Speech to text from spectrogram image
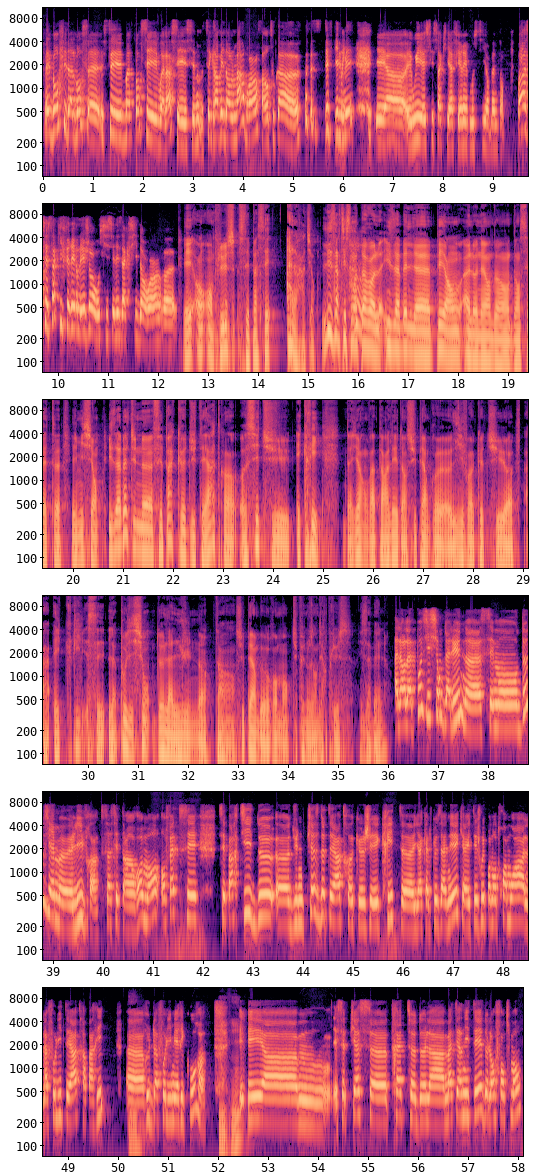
Mais bon, finalement, c'est, c'est maintenant, c'est voilà, c'est, c'est, c'est gravé dans le marbre. hein. Enfin, en tout cas, euh, c'était filmé. Et, euh, et oui, et c'est ça qui a fait rire aussi en même temps. Voilà, c'est ça qui fait rire les gens aussi, c'est les accidents. Hein. euh. Et en, en plus, c'est passé à la radio. Les artistes ont la parole. Isabelle euh, Péan à l'honneur dans, dans cette euh, émission. Isabelle, tu ne fais pas que du théâtre, aussi tu écris. D'ailleurs, on va parler d'un superbe euh, livre que tu as écrit, c'est La position de la lune. C'est un superbe roman. Tu peux nous en dire plus, Isabelle Alors, La position de la Lune, euh, c'est mon deuxième euh, livre. Ça, c'est un roman. En fait, c'est c'est parti de euh, d'une pièce de théâtre que j'ai écrite euh, il y a quelques années, qui a été jouée pendant trois mois à la Folie Théâtre à Paris, euh, rue de la Folie Méricourt. Mhm. Et, euh, et cette pièce euh, traite de la maternité, de l'enfantement,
